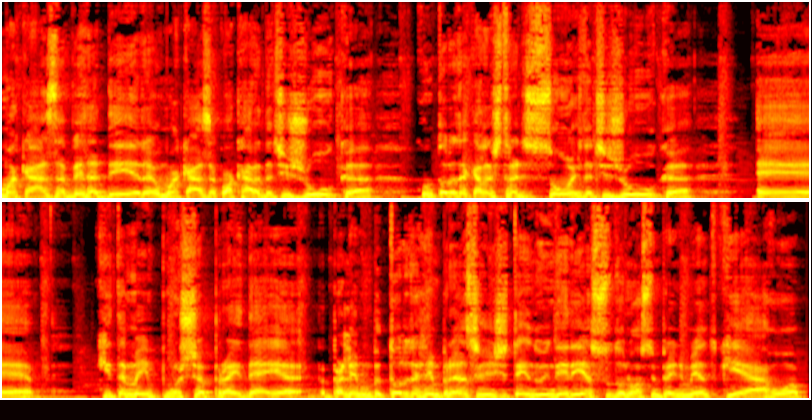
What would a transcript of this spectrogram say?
Uma casa verdadeira, uma casa com a cara da Tijuca, com todas aquelas tradições da Tijuca, é, que também puxa para a ideia, para todas as lembranças que a gente tem do endereço do nosso empreendimento, que é a rua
